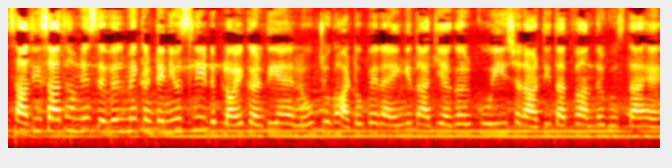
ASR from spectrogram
साथ ही साथ हमने सिविल में कंटिन्यूसली डिप्लॉय कर दिए हैं लोग, जो घाटों पे रहेंगे, ताकि अगर कोई शरारती तत्व अंदर घुसता है,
